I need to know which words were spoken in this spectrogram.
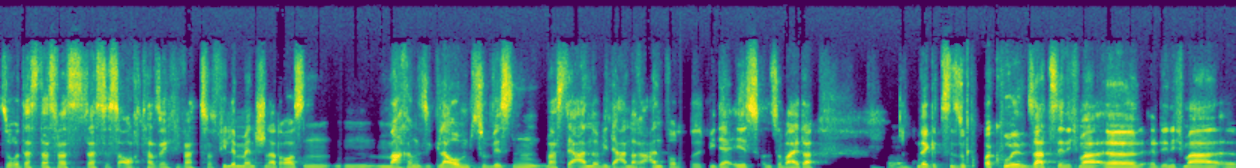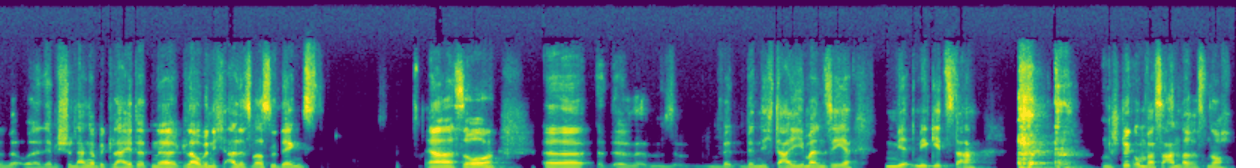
so dass das, was, das ist auch tatsächlich was, was viele Menschen da draußen machen. Sie glauben zu wissen, was der andere, wie der andere antwortet, wie der ist und so weiter. Mhm. Und da gibt es einen super coolen Satz, den ich mal, äh, den ich mal, äh, oder der mich schon lange begleitet, ne? Glaube nicht alles, was du denkst. Ja, so. Äh, äh, wenn, wenn ich da jemanden sehe. Mir, mir geht es da ein Stück um was anderes noch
